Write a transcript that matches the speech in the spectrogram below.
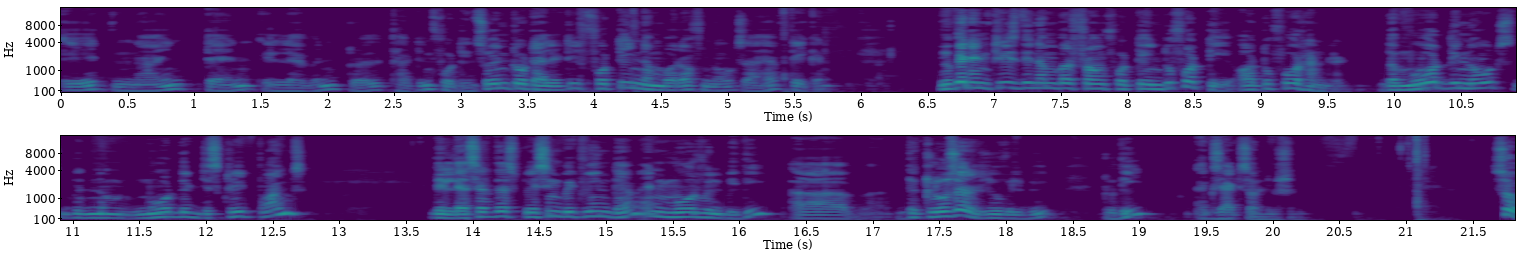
8 9 10 11 12 13 14 so in totality 14 number of nodes i have taken. You can increase the number from 14 to 40 or to 400 the more the nodes the more the discrete points the lesser the spacing between them and more will be the uh, the closer you will be to the exact solution so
